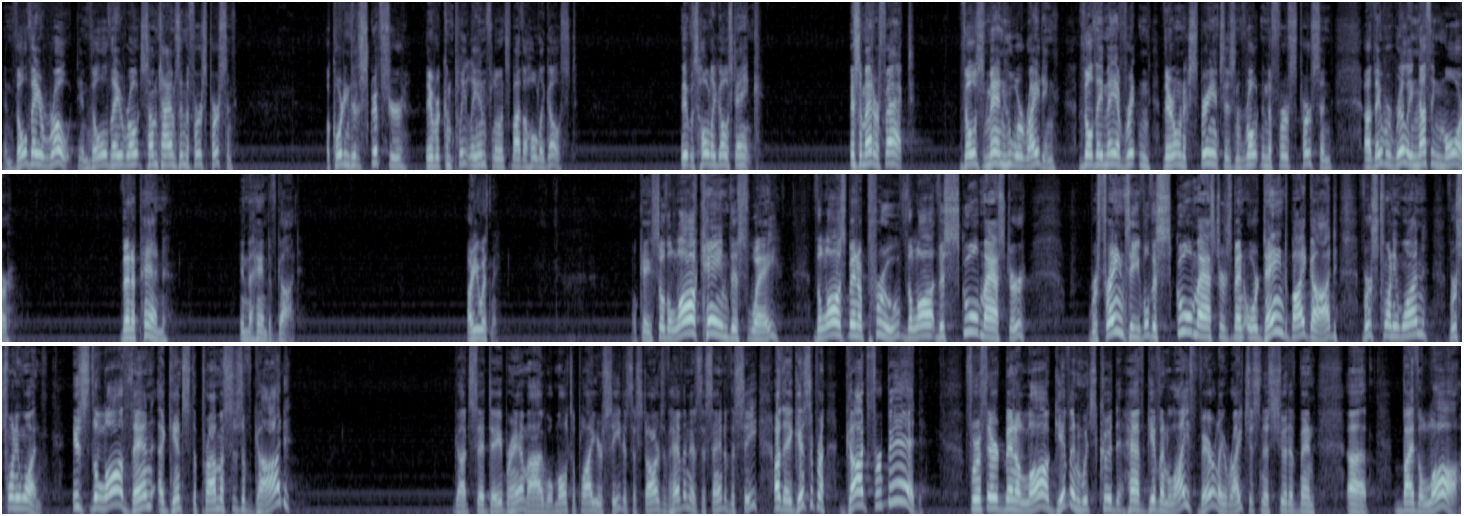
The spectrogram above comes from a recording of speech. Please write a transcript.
And though they wrote, and though they wrote sometimes in the first person, according to the scripture, they were completely influenced by the Holy Ghost. It was Holy Ghost ink. As a matter of fact, those men who were writing, though they may have written their own experiences and wrote in the first person, uh, they were really nothing more than a pen in the hand of God. Are you with me? Okay, so the law came this way. The law has been approved. The law, the schoolmaster refrains evil. The schoolmaster's been ordained by God. Verse 21, verse 21. Is the law then against the promises of God? God said to Abraham, I will multiply your seed as the stars of heaven, as the sand of the sea. Are they against the promise? God forbid. For if there had been a law given which could have given life, verily righteousness should have been uh, by the law.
